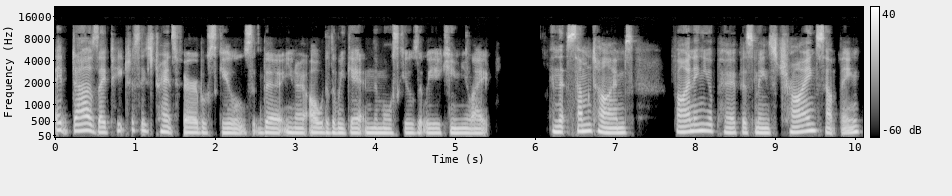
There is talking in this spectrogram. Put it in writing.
it does. They teach us these transferable skills. The you know older that we get, and the more skills that we accumulate and that sometimes finding your purpose means trying something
